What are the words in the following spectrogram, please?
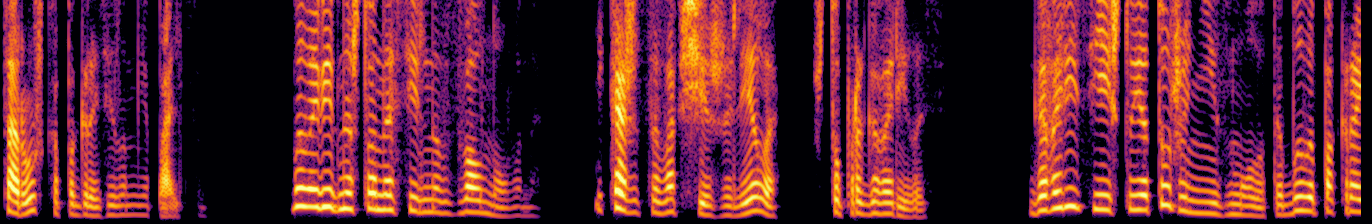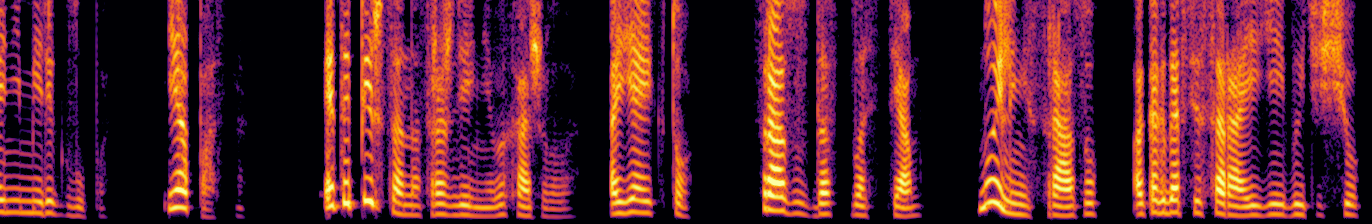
Старушка погрозила мне пальцем. Было видно, что она сильно взволнована и, кажется, вообще жалела, что проговорилась. Говорить ей, что я тоже не из молота, было, по крайней мере, глупо и опасно. Это Пирса она с рождения выхаживала, а я и кто? Сразу сдаст властям. Ну или не сразу, а когда все сараи ей вычищу.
